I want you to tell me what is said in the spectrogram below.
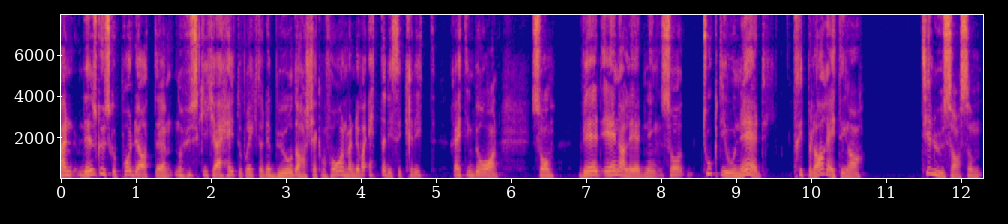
Men det du skal huske på det at, eh, Nå husker ikke jeg helt oppriktig, og det burde ha sjekket på forhånd, men det var et av disse kredittratingbyråene som ved en anledning så tok de jo ned trippel A-ratinga til USA som,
